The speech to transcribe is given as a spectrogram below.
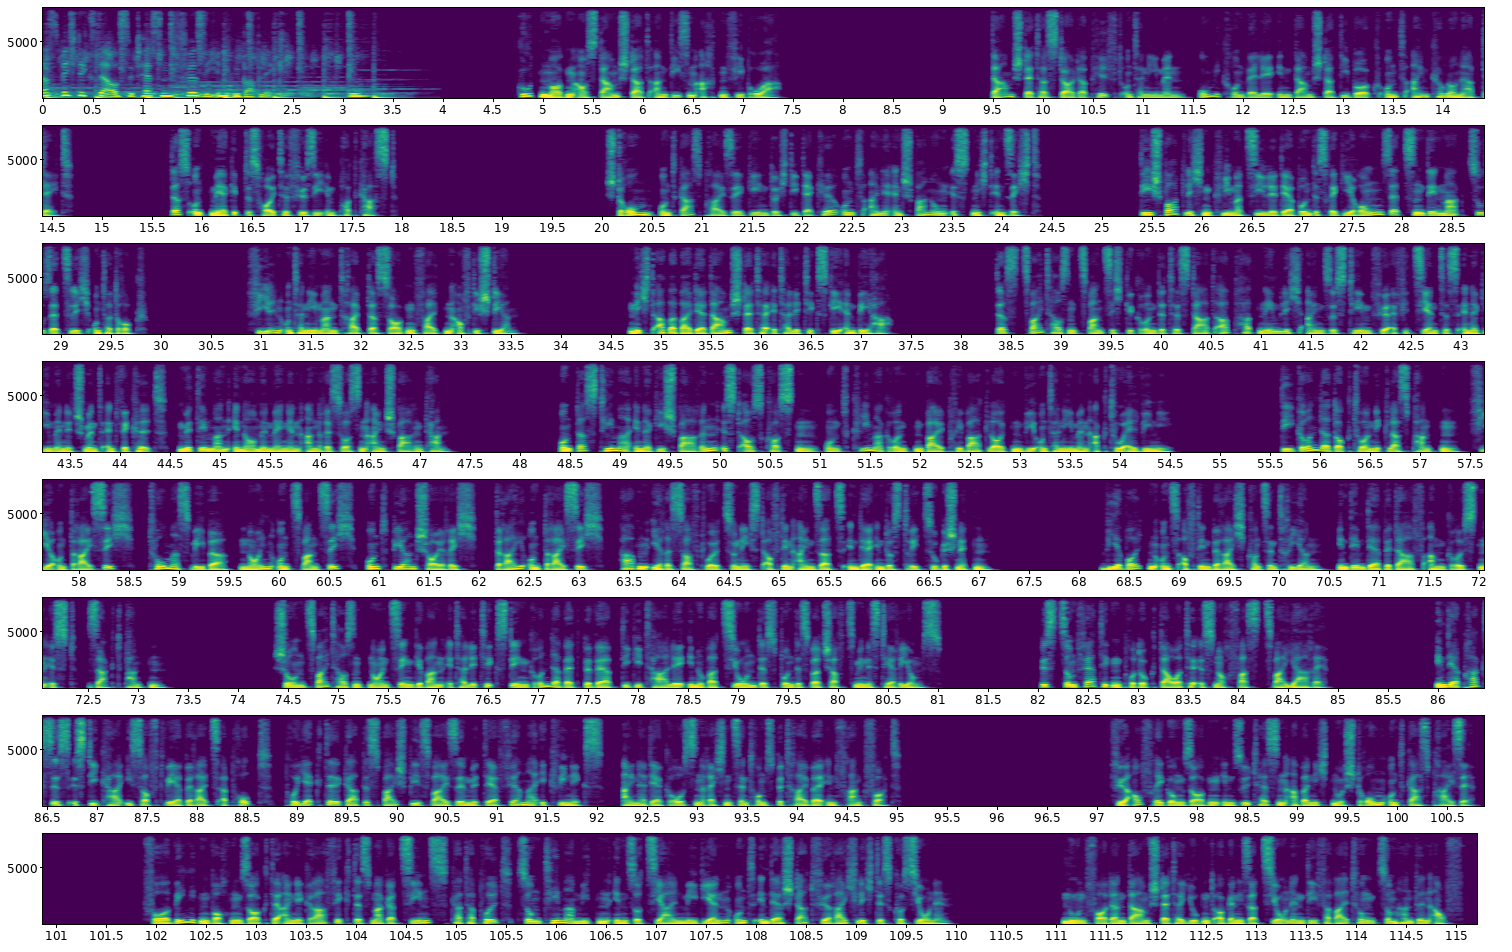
Das Wichtigste aus Südhessen für Sie im Überblick. Guten Morgen aus Darmstadt an diesem 8. Februar. Darmstädter Startup hilft Unternehmen, Omikronwelle in Darmstadt-Dieburg und ein Corona-Update. Das und mehr gibt es heute für Sie im Podcast. Strom- und Gaspreise gehen durch die Decke und eine Entspannung ist nicht in Sicht. Die sportlichen Klimaziele der Bundesregierung setzen den Markt zusätzlich unter Druck. Vielen Unternehmern treibt das Sorgenfalten auf die Stirn. Nicht aber bei der Darmstädter Etalytics GmbH. Das 2020 gegründete Start-up hat nämlich ein System für effizientes Energiemanagement entwickelt, mit dem man enorme Mengen an Ressourcen einsparen kann. Und das Thema Energiesparen ist aus Kosten- und Klimagründen bei Privatleuten wie Unternehmen aktuell wie nie. Die Gründer Dr. Niklas Panten, 34, Thomas Weber, 29 und Björn Scheurich, 33, haben ihre Software zunächst auf den Einsatz in der Industrie zugeschnitten. Wir wollten uns auf den Bereich konzentrieren, in dem der Bedarf am größten ist, sagt Panten. Schon 2019 gewann Etalytics den Gründerwettbewerb Digitale Innovation des Bundeswirtschaftsministeriums. Bis zum fertigen Produkt dauerte es noch fast zwei Jahre. In der Praxis ist die KI-Software bereits erprobt, Projekte gab es beispielsweise mit der Firma Equinix, einer der großen Rechenzentrumsbetreiber in Frankfurt. Für Aufregung sorgen in Südhessen aber nicht nur Strom- und Gaspreise. Vor wenigen Wochen sorgte eine Grafik des Magazins Katapult zum Thema Mieten in sozialen Medien und in der Stadt für reichlich Diskussionen. Nun fordern Darmstädter Jugendorganisationen die Verwaltung zum Handeln auf.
